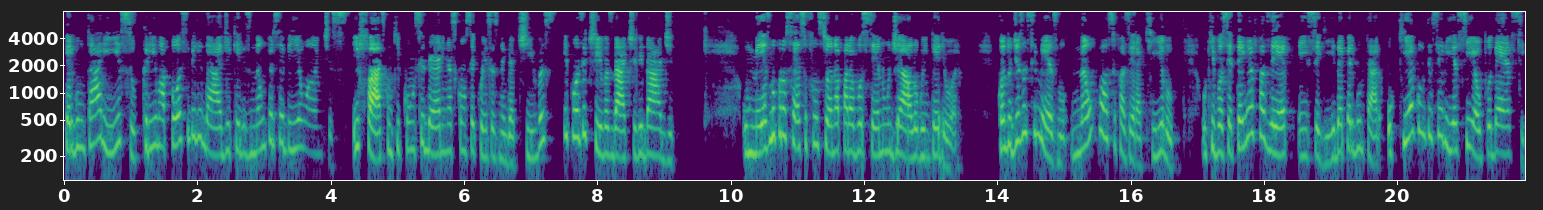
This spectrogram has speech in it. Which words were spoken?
Perguntar isso cria uma possibilidade que eles não percebiam antes e faz com que considerem as consequências negativas e positivas da atividade. O mesmo processo funciona para você num diálogo interior. Quando diz a si mesmo, não posso fazer aquilo, o que você tem a fazer em seguida é perguntar o que aconteceria se eu pudesse.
